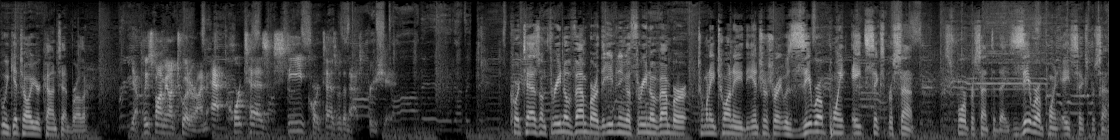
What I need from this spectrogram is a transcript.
we get to all your content, brother? Yeah, please find me on Twitter. I'm at Cortes Steve Cortes with an S. Appreciate it. Cortes on 3 November, the evening of 3 November 2020, the interest rate was 0.86%. It's 4% today. 0.86%.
